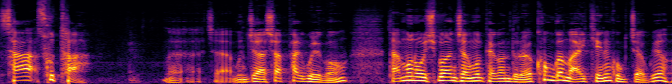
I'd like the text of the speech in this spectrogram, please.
4. 수타. 네, 자, 문자 샵8910. 단문 50원, 장문 100원 들어요. 콩과 마이케이는 공짜고요.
